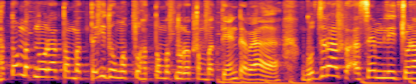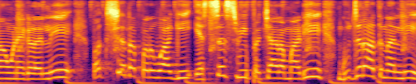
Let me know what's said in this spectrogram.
ಹತ್ತೊಂಬತ್ತು ನೂರ ತೊಂಬತ್ತೈದು ಮತ್ತು ಹತ್ತೊಂಬತ್ತು ನೂರ ತೊಂಬತ್ತೆಂಟರ ಗುಜರಾತ್ ಅಸೆಂಬ್ಲಿ ಚುನಾವಣೆಗಳಲ್ಲಿ ಪಕ್ಷದ ಪರವಾಗಿ ಯಶಸ್ವಿ ಪ್ರಚಾರ ಮಾಡಿ ಗುಜರಾತ್ನಲ್ಲಿ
